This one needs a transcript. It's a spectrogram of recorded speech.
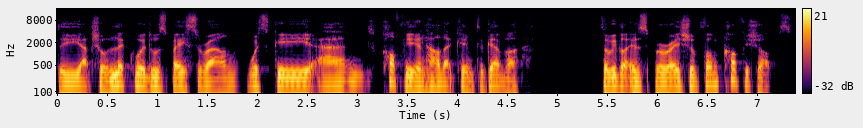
The actual liquid was based around whiskey and coffee and how that came together. So we got inspiration from coffee shops.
